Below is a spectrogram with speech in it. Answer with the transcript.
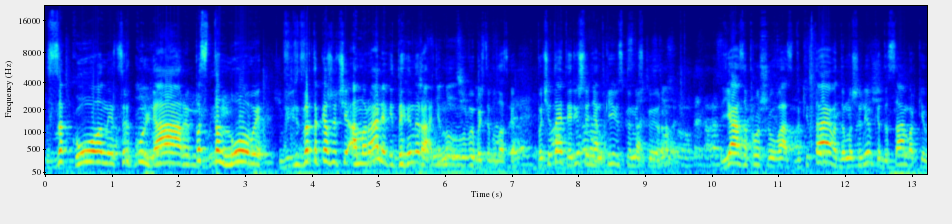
закони, циркуляри, постанови, відверто кажучи, аморалів і дегенератів. Ну, вибачте, будь ласка, почитайте рішення Київської міської ради. Я запрошую вас до Китаєва, до Мишелівки, до Самборків.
